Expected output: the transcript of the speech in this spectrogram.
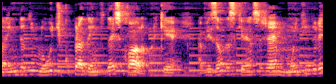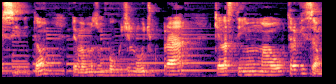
ainda do lúdico para dentro da escola, porque a visão das crianças já é muito endurecida. Então, levamos um pouco de lúdico para que elas tenham uma outra visão.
